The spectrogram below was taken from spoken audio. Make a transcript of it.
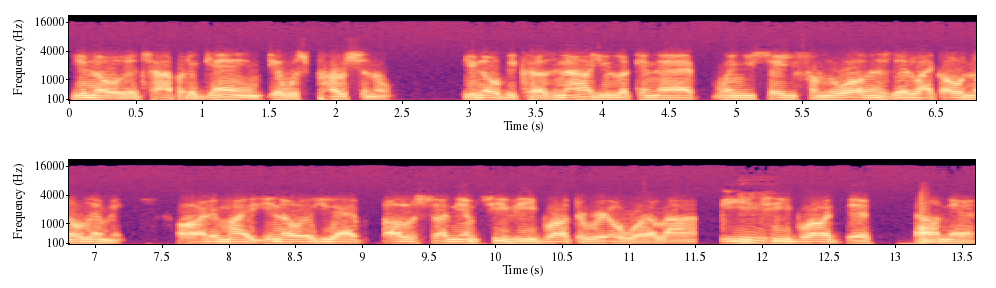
you know, the top of the game, it was personal, you know, because now you're looking at when you say you're from New Orleans, they're like, oh, no limit. Or they might, you know, you have all of a sudden MTV brought the real world on, BET mm. brought this down there,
